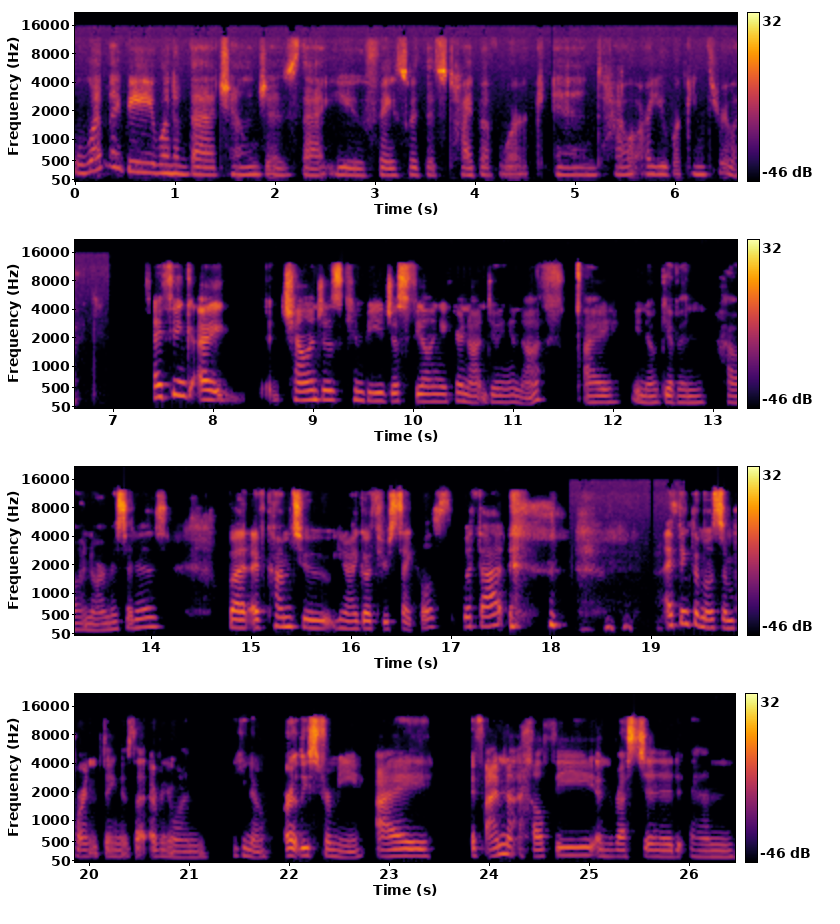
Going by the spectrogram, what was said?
What might be one of the challenges that you face with this type of work, and how are you working through it? I think I challenges can be just feeling like you're not doing enough. I, you know, given how enormous it is. But I've come to, you know, I go through cycles with that. I think the most important thing is that everyone, you know, or at least for me, I if I'm not healthy and rested and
